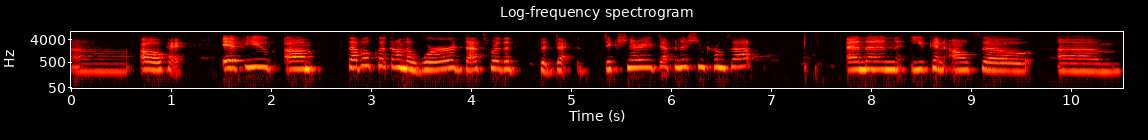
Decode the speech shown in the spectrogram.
Uh, oh, okay. If you um, double click on the word, that's where the, the de- dictionary definition comes up. And then you can also um,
